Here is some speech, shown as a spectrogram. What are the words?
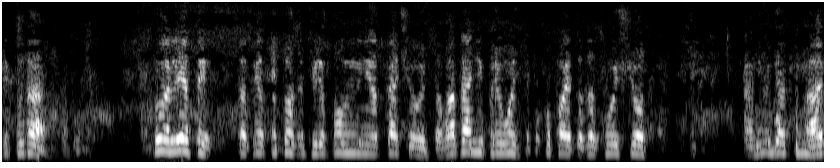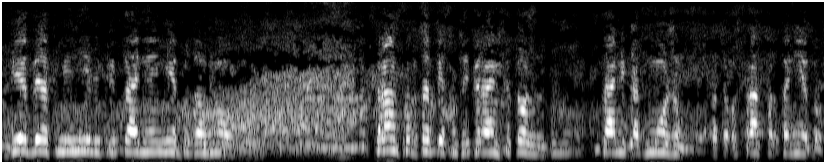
никуда. Туалеты, соответственно, тоже переполнены, не откачиваются. Вода не привозится, покупается за свой счет. Обеды отменили, питания нету давно. Транспорт, соответственно, добираемся тоже сами как можем, потому что транспорта нету.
